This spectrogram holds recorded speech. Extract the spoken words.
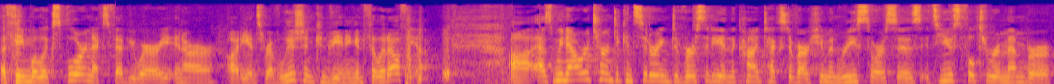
a theme we'll explore next February in our Audience Revolution convening in Philadelphia. Uh, as we now return to considering diversity in the context of our human resources, it's useful to remember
